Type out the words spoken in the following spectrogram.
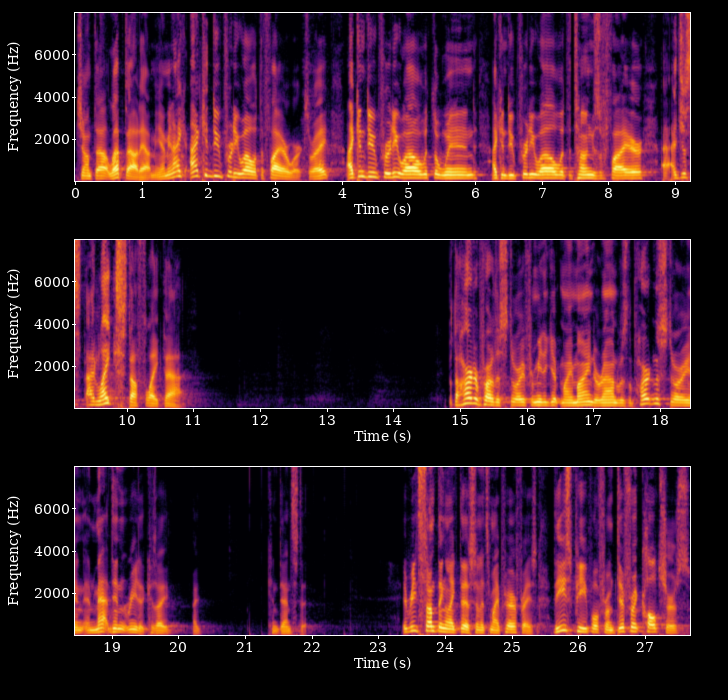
jumped out, leapt out at me. I mean, I, I can do pretty well with the fireworks, right? I can do pretty well with the wind. I can do pretty well with the tongues of fire. I just, I like stuff like that. But the harder part of the story for me to get my mind around was the part in the story, and, and Matt didn't read it because I, I condensed it. It reads something like this, and it's my paraphrase. These people from different cultures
